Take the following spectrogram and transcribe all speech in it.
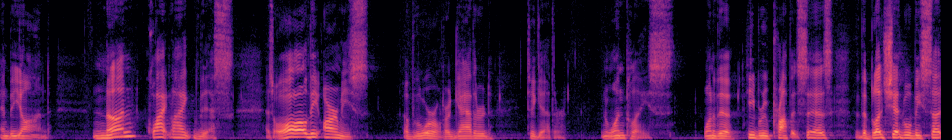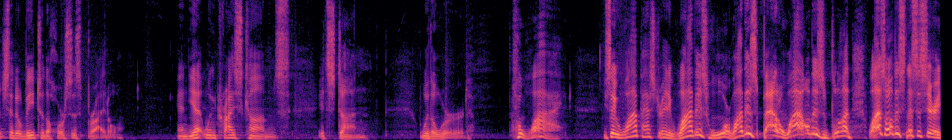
and beyond, none quite like this, as all the armies of the world are gathered together in one place. One of the Hebrew prophets says that the bloodshed will be such that it'll be to the horse's bridle. And yet, when Christ comes, it's done with a word. Why? You say, why, Pastor Eddie? Why this war? Why this battle? Why all this blood? Why is all this necessary?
